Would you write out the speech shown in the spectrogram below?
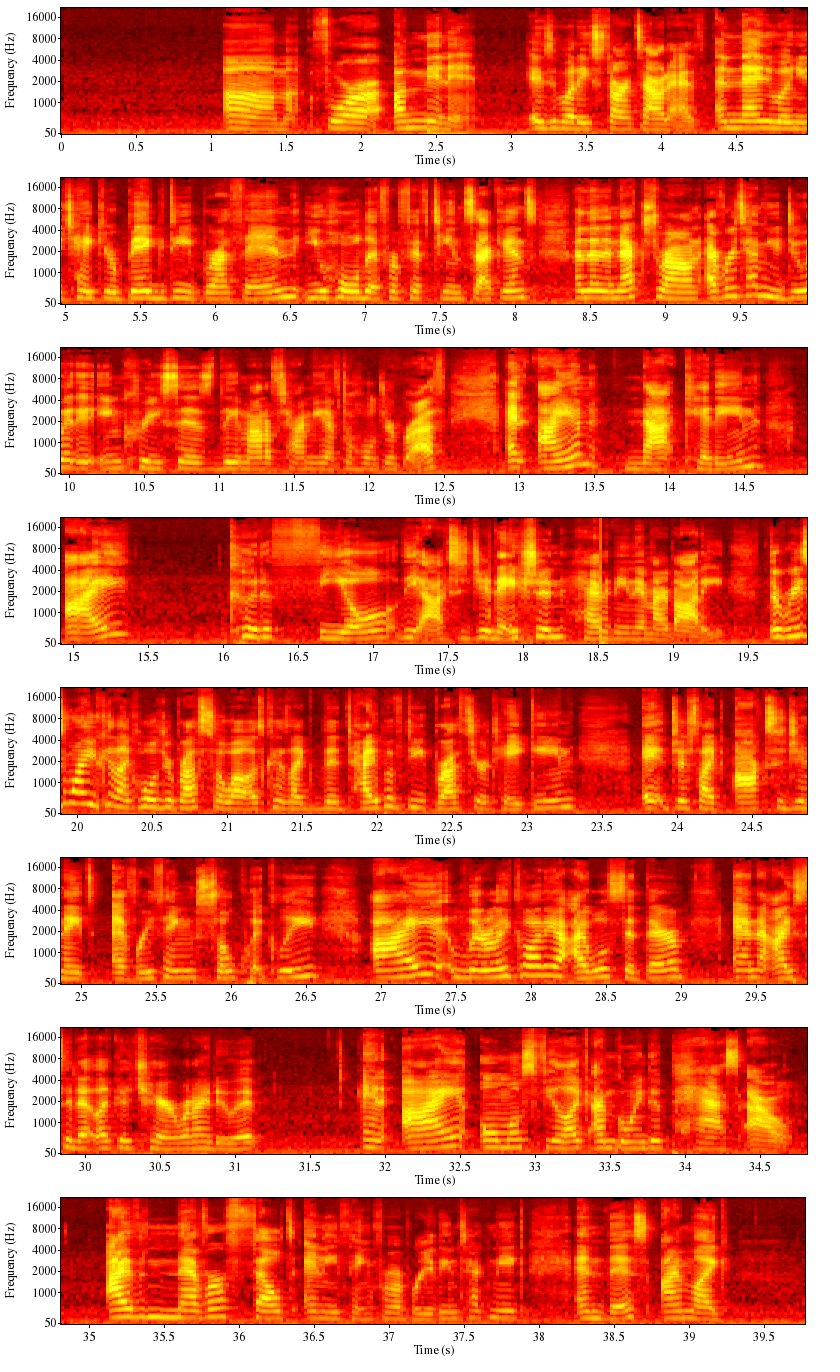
um for a minute is what he starts out as. And then when you take your big deep breath in, you hold it for 15 seconds. And then the next round, every time you do it, it increases the amount of time you have to hold your breath. And I am not kidding. I could feel the oxygenation happening in my body. The reason why you can like hold your breath so well is because like the type of deep breaths you're taking, it just like oxygenates everything so quickly. I literally, Claudia, I will sit there and I sit at like a chair when I do it, and I almost feel like I'm going to pass out. I've never felt anything from a breathing technique, and this I'm like.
